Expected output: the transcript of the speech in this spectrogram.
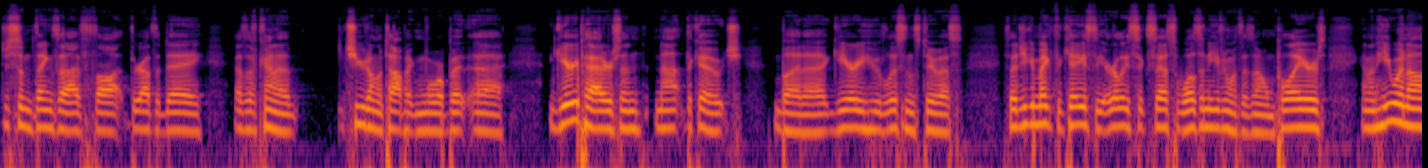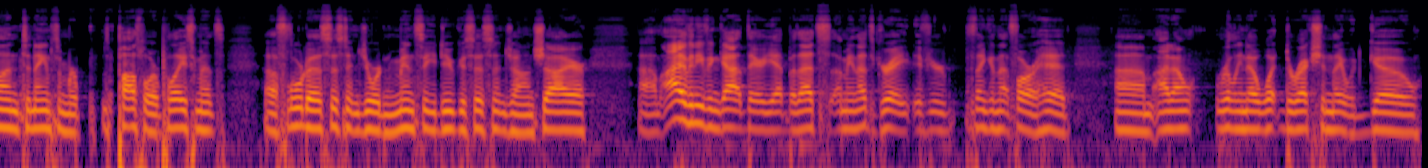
just some things that I've thought throughout the day as I've kind of chewed on the topic more. But uh, Gary Patterson, not the coach, but uh, Gary, who listens to us, said you can make the case the early success wasn't even with his own players. And then he went on to name some possible replacements uh, Florida assistant Jordan Mincy, Duke assistant Jon Scheyer. Um, I haven't even got there yet, but that's I mean that's great if you're thinking that far ahead. Um, I don't really know what direction they would go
